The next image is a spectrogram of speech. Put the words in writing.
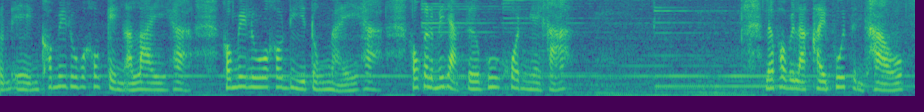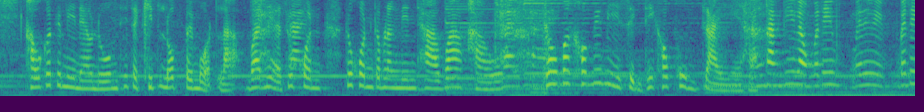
ตนเองเขาไม่รู้ว่าเขาเก่งอะไรค่ะเขาไม่รู้ว่าเขาดีตรงไหนค่ะเขาก็เลยไม่อยากเจอผู้คนไงคะแล้วพอเวลาใครพูดถึงเขา เขาก็จะมีแนวโน้มที่จะคิดลบไปหมดละว่าเนี่ยใช่ทุกคนทุกคนกำลังนินทาว่าเขาใช่ใช่เพราะว่าเขาไม่มีสิ่งที่เขาภูมิใจไงคะทั้งทั้งๆที่เราไม่ได้ไม่ได้ไม่ได้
